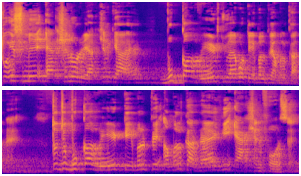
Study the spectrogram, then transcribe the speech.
تو اس میں ایکشن اور ریئیکشن کیا ہے؟ بک کا ویٹ جو ہے وہ ٹیبل پہ عمل کر رہا ہے۔ تو جو بک کا ویٹ ٹیبل پہ عمل کر رہا ہے، یہ ایکشن فورس ہے۔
